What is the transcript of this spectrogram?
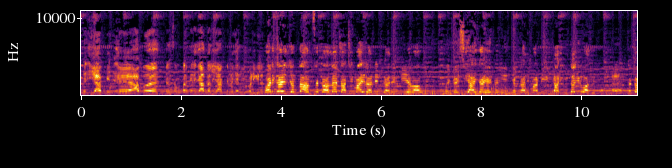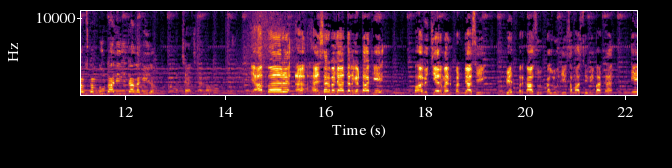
तो ये आपके आप जनसंपर्क करने जाता नहीं आपके नज़र में पड़ गई? पड़ गई जनता हमसे कहले चाची माई रहलिन कहलिन कि ये बाबू। भाई कैसी आई जाए है तनी एक टाली माटी ईटा गिरवा देता। हाँ, तो कम से कम दो टाली ईटा लगी जाए। अच्छा अच्छा हाँ। यहाँ पर हैंसर बाज़ार दनघटा के भावी चेयरमैन प्रत्याशी वेद प्रकाश उर्फ़ कल्लू जी समाज सेवी बाटा। ये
